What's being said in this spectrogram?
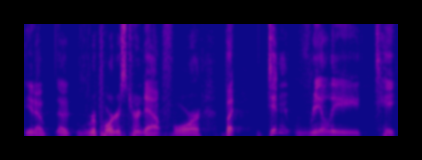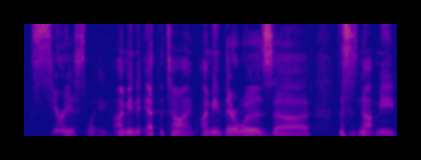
you know uh, reporters turned out for, but didn't really take seriously. I mean, at the time, I mean, there was. Uh, this is not me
